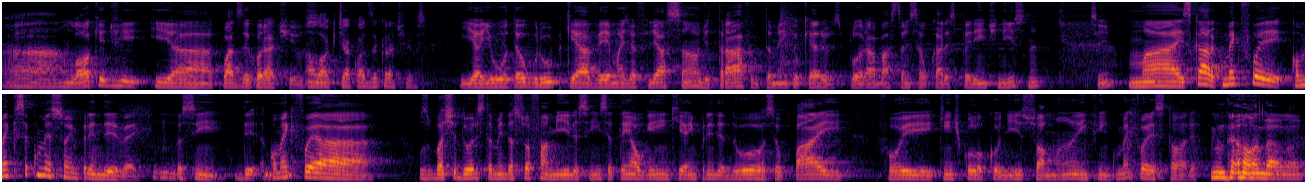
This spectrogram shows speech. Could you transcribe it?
A Unlocked e a Quadros Decorativos. A Unlocked e a Quadros Decorativos. E aí o outro é o grupo, que é a veia mais de afiliação, de tráfego também, que eu quero explorar bastante, ser o cara experiente nisso, né? Sim. Mas, cara, como é que foi? Como é que você começou a empreender, velho? Tipo assim, de, como é que foi a, os bastidores também da sua família, assim? Você tem alguém que é empreendedor, seu pai foi quem te colocou nisso, sua mãe, enfim, como é que foi a história? Não, não, não.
